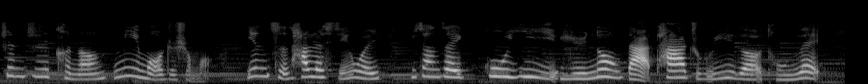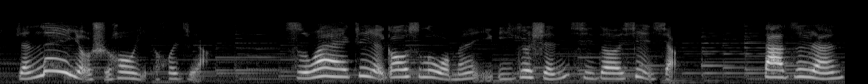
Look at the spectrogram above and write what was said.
甚至可能密谋着什么，因此它的行为就像在故意愚弄打它主意的同类。人类有时候也会这样。此外，这也告诉了我们一个神奇的现象：大自然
